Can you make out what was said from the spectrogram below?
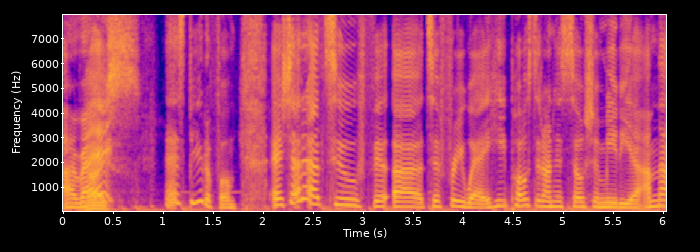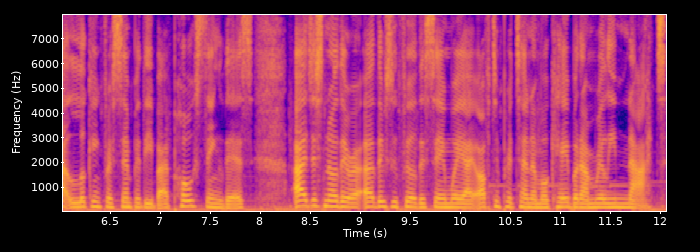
All right. Nice. That's beautiful. And shout out to uh, to Freeway. He posted on his social media. I'm not looking for sympathy by posting this. I just know there are others who feel the same way. I often pretend I'm okay, but I'm really not.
